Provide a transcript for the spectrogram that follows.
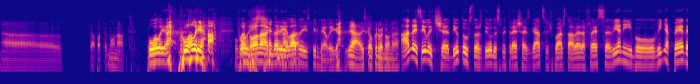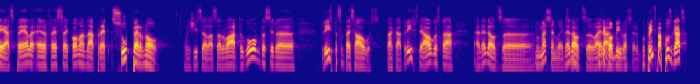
Uh, tāpat var nonākt Polijā. Polijā. Var nonākt arī. Latvijas pirmajā līgā. Jā, viss kaut kur var nonākt. Andrejs Iličs, 2023. gads, viņš pārstāv RFS vienību. Viņa pēdējā spēle RFS komandā pret Supernovu. Viņš izcēlās ar vārtu gūmu. Tas ir eh, 13. augusts. Tā kā 13. augustā eh, nedaudz, eh, Nu, nesen liekas. nedaudz eh, ne? Nu, vairāk. Tikko bija vasara. Nu, principā pusgads,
